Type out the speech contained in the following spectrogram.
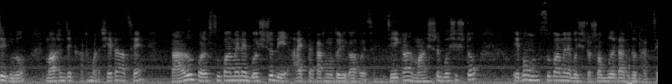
যেগুলো, মানুষের যে কাঠামোটা সেটা আছে, তার উপরে সুপারম্যানের বৈশিষ্ট্য দিয়ে আরেকটা কাঠামো তৈরি করা হয়েছে। যে কারণে মানুষের বৈশিষ্ট্য এবং সুপারম্যানের বৈশিষ্ট্য সবগুলো তার ভিতর থাকছে।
